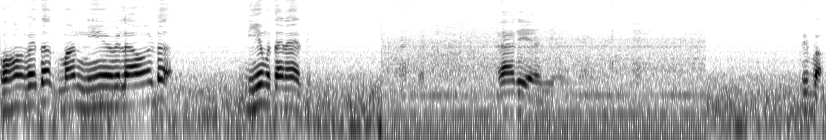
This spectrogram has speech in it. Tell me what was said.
කොහොම වෙතත් මං නියම වෙලාවට නියම තැන ඇති. හරි හරි. තිබා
